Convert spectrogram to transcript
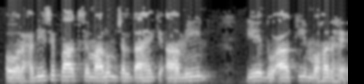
اور حدیث پاک سے معلوم چلتا ہے کہ آمین یہ دعا کی مہر ہے۔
